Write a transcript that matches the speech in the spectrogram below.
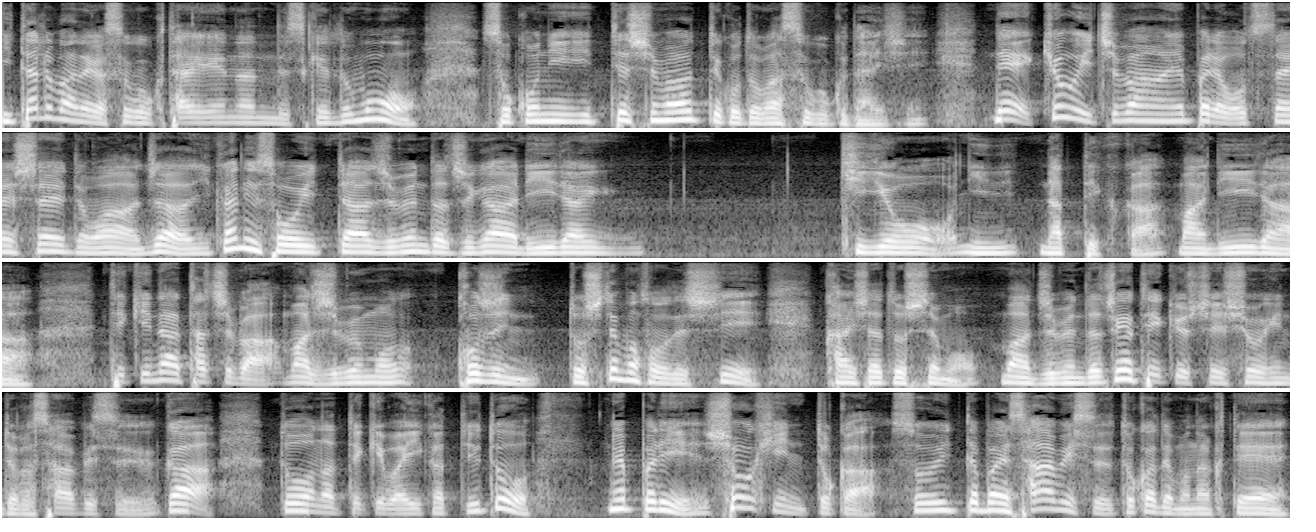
至るまでがすごく大変なんですけども、そこに行ってしまうってことがすごく大事。で、今日一番やっぱりお伝えしたいのは、じゃあいかにそういった自分たちがリーダー、企業になっていくか、まあリーダー的な立場、まあ自分も個人としてもそうですし会社としても、まあ、自分たちが提供している商品とかサービスがどうなっていけばいいかっていうとやっぱり商品とかそういった場合サービスとかでもなくて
